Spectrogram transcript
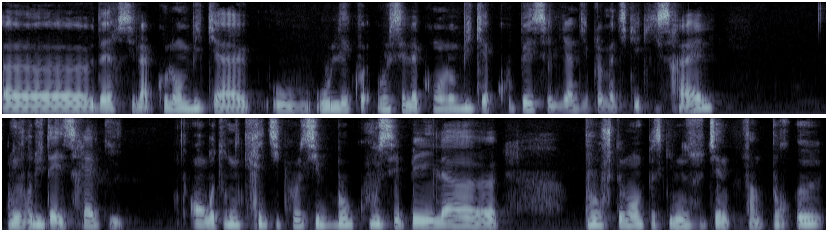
Euh, d'ailleurs, c'est la Colombie qui a, ou, c'est la Colombie qui a coupé ses liens diplomatiques avec Israël. Aujourd'hui, tu as Israël qui, en retourne, critique aussi beaucoup ces pays-là euh, pour justement, parce qu'ils nous soutiennent, enfin, pour eux,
